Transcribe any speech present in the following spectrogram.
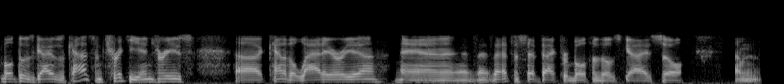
Both those guys with kind of some tricky injuries, uh, kind of the lat area, mm-hmm. and that's a setback for both of those guys. So um,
